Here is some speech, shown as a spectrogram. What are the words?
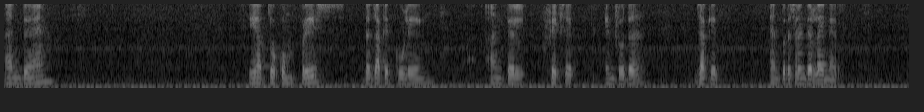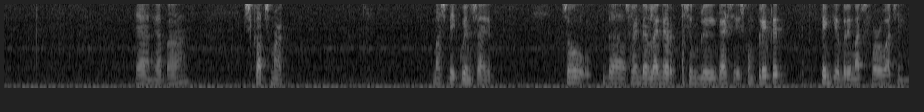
and then you have to compress the jacket cooling until fix it into the jacket and to the cylinder liner yan you have a scratch mark. Must be coincide so the cylinder liner assembly guys is completed. Thank you very much for watching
